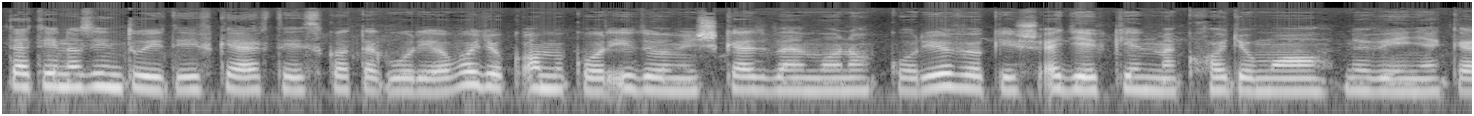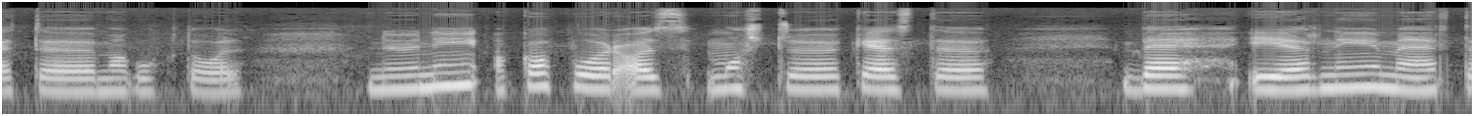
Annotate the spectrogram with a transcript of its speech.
Tehát én az intuitív kertész kategória vagyok, amikor időm is kedvem van, akkor jövök, és egyébként meghagyom a növényeket maguktól nőni. A kapor az most kezd beérni, mert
